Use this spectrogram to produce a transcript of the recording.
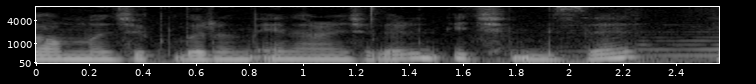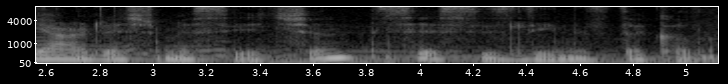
damlacıkların, enerjilerin içinize yerleşmesi için sessizliğinizde kalın.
